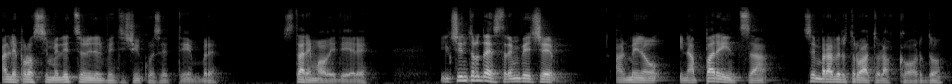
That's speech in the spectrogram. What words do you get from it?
alle prossime elezioni del 25 settembre. Staremo a vedere. Il centrodestra invece, almeno in apparenza, sembra aver trovato l'accordo.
